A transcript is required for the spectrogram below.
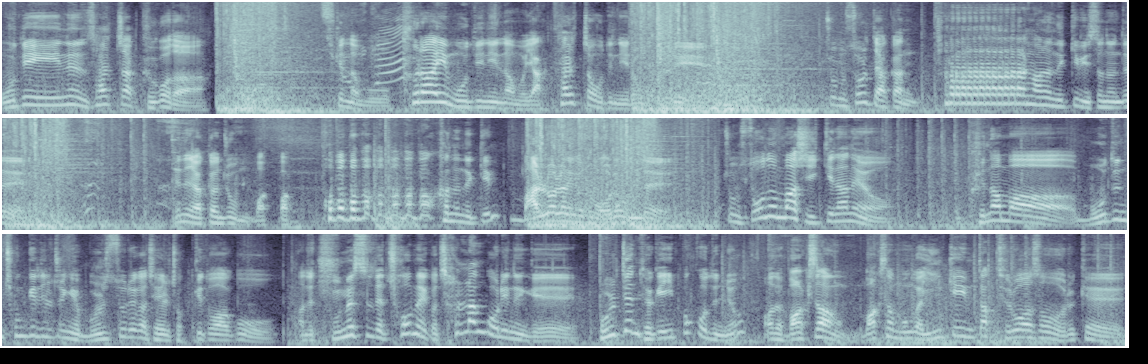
오딘은 살짝 그거다. 특히나 뭐 프라임 오딘이나 뭐 약탈자 오딘 이런 것들이 좀 쏠 때 약간 프라랑 하는 느낌이 있었는데 얘는 약간 좀 막막 퍼퍼퍼퍼퍼퍼 하는 느낌? 말로 하려니까 좀 어려운데 좀 쏘는 맛이 있긴 하네요. 그나마 모든 총기들 중에 물소리가 제일 적기도 하고 아, 근데 줌 했을 때 처음에 이거 찰랑거리는 게 볼 땐 되게 이뻤거든요 아 근데 막상 막상 뭔가 인게임 딱 들어와서 이렇게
